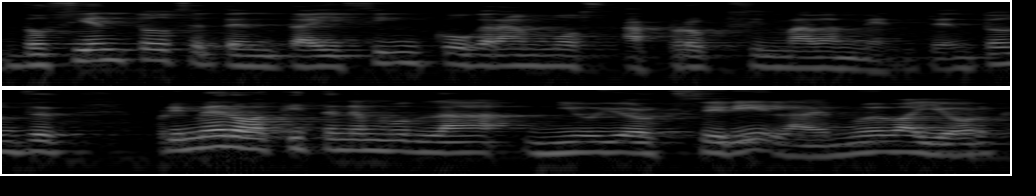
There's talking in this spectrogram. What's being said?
275 gramos aproximadamente. Entonces, primero aquí tenemos la New York City, la de Nueva York.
